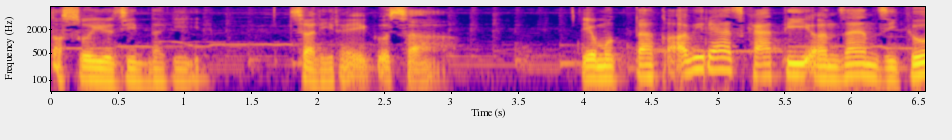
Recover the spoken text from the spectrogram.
तसो यो जिन्दगी चलिरहेको छ। यो मुक्तक अविराज खाती अन्जानजीको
